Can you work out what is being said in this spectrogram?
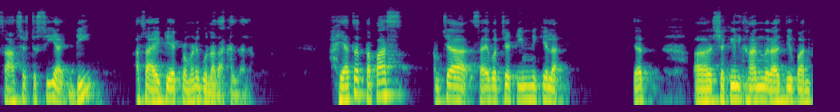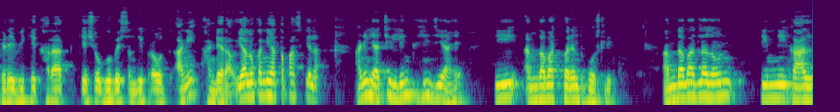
सहासष्ट सी आय डी असा आय टी ॲक्टप्रमाणे गुन्हा दाखल झाला. ह्याचा तपास आमच्या सायबरच्या टीमने केला. त्यात शकील खान राजदीप वानखेडे विखे खरात केशव गुबे संदीप राऊत आणि खांडेराव या लोकांनी हा तपास केला. आणि याची लिंक ही जी आहे ही अहमदाबादपर्यंत पोहोचली. अहमदाबादला जाऊन टीमनी काल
